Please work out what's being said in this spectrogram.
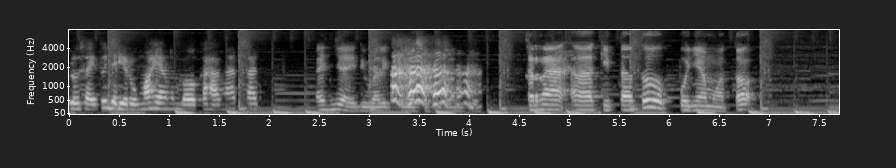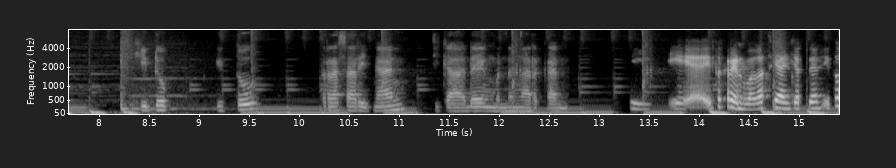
Lusa itu jadi rumah yang membawa kehangatan. Anjay di balik filosofi karena uh, kita tuh punya moto hidup itu terasa ringan jika ada yang mendengarkan. Iya itu keren banget sih anjir. Dan itu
